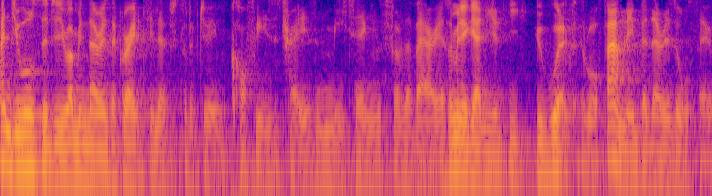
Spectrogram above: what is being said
And you also do. I mean, there is a great deal of sort of doing coffees, trays, and meetings for the various. I mean, again, you you- you work for the royal family, but there is also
